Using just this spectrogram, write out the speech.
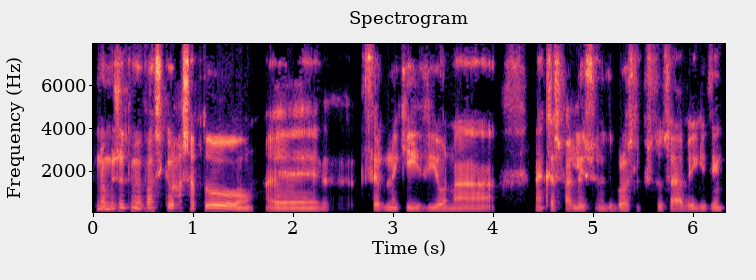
Νομίζω ότι με βάση και όλα σε αυτό ε, θέλουν και οι δύο να, να εξασφαλίσουν την πρόσληψη του Τσάβη. Γιατί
